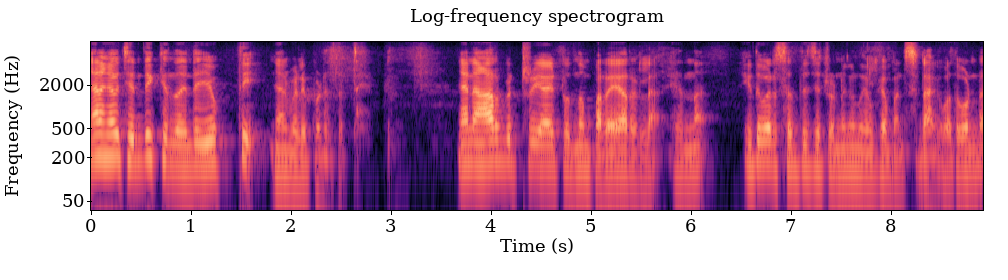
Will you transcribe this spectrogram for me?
ഞാനങ്ങനെ ചിന്തിക്കുന്നതിന്റെ യുക്തി ഞാൻ വെളിപ്പെടുത്തട്ടെ. ഞാൻ ആർബിട്രറി ആയിട്ടൊന്നും പറയാറില്ല എന്ന് ഇതുവരെ ശ്രദ്ധിച്ചിട്ടുണ്ടെങ്കിൽ നിങ്ങൾക്ക് മനസ്സിലാകും. അതുകൊണ്ട്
